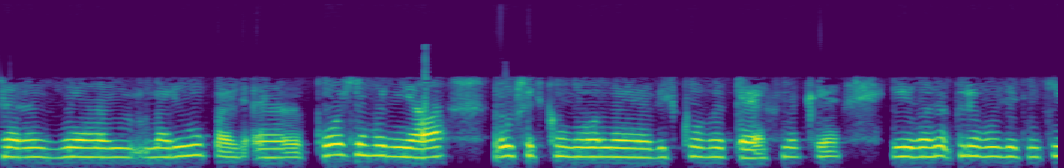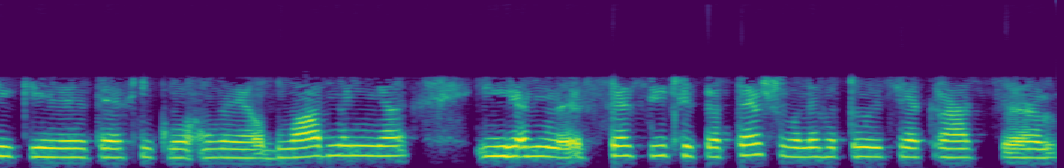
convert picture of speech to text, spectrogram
через е, Маріуполь е, кожного дня рушать колони військової техніки, і вони перевозять не тільки техніку, але й обладнання. І все свідчить про те, що вони готуються якраз е, е, о-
